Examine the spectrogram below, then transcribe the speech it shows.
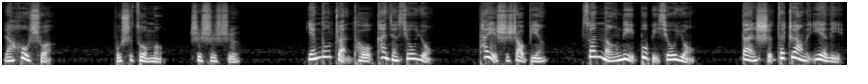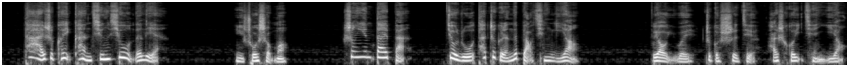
然后说：“不是做梦，是事实。”严冬转头看向修勇，他也是哨兵，虽然能力不比修勇，但是在这样的夜里，他还是可以看清修勇的脸。你说什么？声音呆板，就如他这个人的表情一样。不要以为这个世界还是和以前一样，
